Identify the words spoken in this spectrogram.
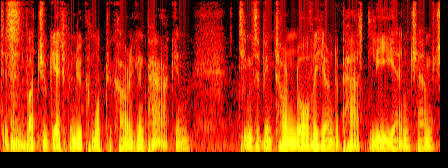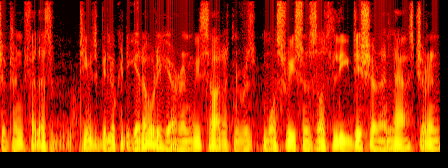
this is what you get when you come up to Corrigan Park, and teams have been turned over here in the past league and championship, and fellas teams have been looking to get out of here. And we saw that in the most recent results, league this year and last year, and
